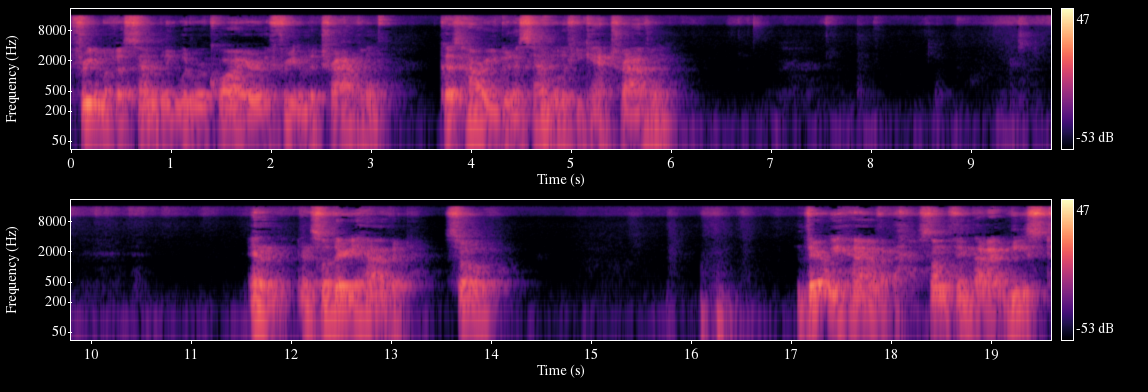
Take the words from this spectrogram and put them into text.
freedom of assembly would require the freedom to travel, because how are you going to assemble if you can't travel? And, and so there you have it. So there we have something that at least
